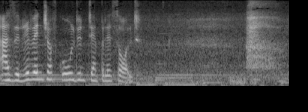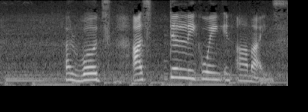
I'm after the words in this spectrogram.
as a revenge of Golden Temple assault. Her words are still echoing in our minds.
